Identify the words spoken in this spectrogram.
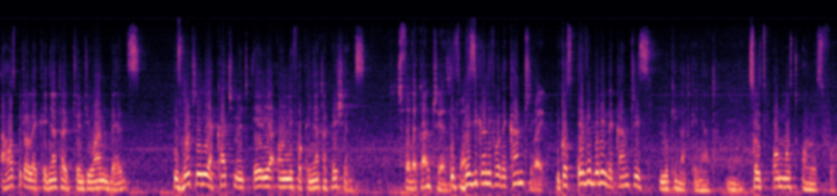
a hospital like Kenyatta with 21 beds. It's not really a catchment area only for Kenyatta patients. It's for the country as It's it basically for the country. Right. Because everybody in the country is looking at Kenyatta. Mm. So it's almost always full.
